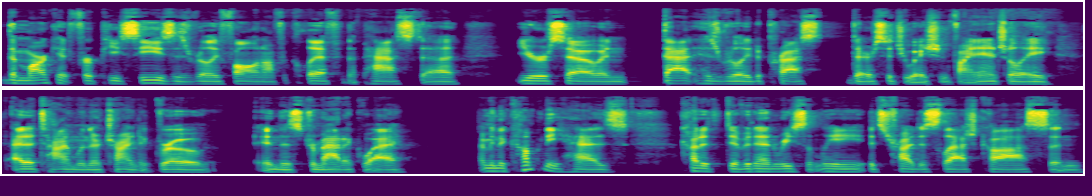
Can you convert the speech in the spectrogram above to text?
The market for PCs has really fallen off a cliff in the past uh, year or so, and that has really depressed their situation financially at a time when they're trying to grow in this dramatic way. I mean, the company has cut its dividend recently. It's tried to slash costs and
